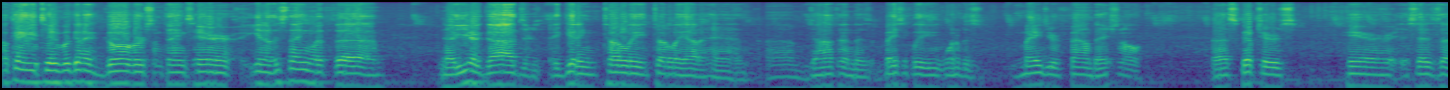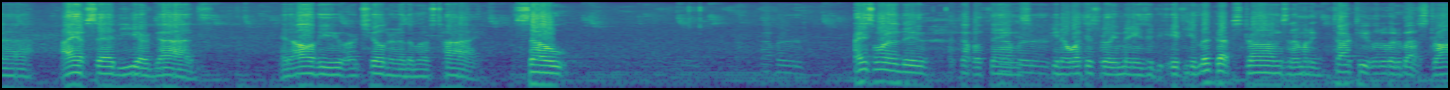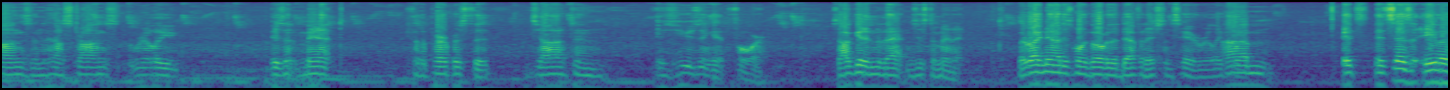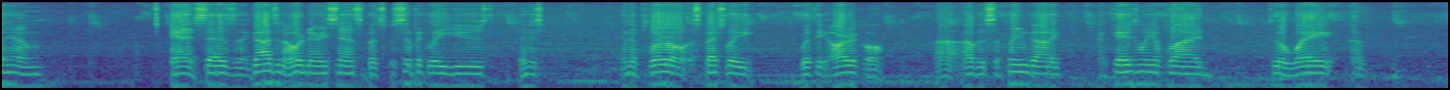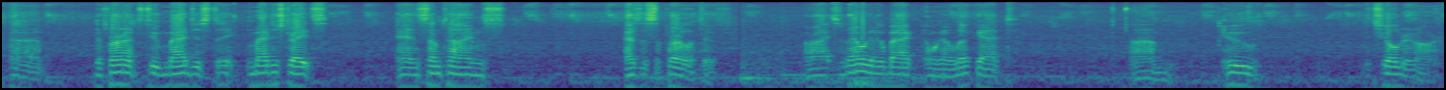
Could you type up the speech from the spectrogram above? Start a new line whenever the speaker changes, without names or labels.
Okay, YouTube, we're gonna go over some things here. You know, this thing with, uh, you know, you are gods are getting totally, totally out of hand. Um, Jonathan is basically one of his major foundational uh, scriptures here. It says, uh, I have said ye are gods, and all of you are children of the Most High. So, I just wanted to a couple things, you know, what this really means. If, if you look up Strong's, and I'm going to talk to you a little bit about Strong's and how Strong's really isn't meant for the purpose that Jonathan is using it for. So I'll get into that in just a minute. But right now I just want to go over the definitions here really quick. Um, it's, it says Elohim, and it says uh, God's in the ordinary sense, but specifically used in this in the plural, especially with the article uh, of the Supreme God occasionally applied to a way of uh, deference to magistrates and sometimes as a superlative. All right, so now we're going to go back and we're going to look at um, who the children are.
